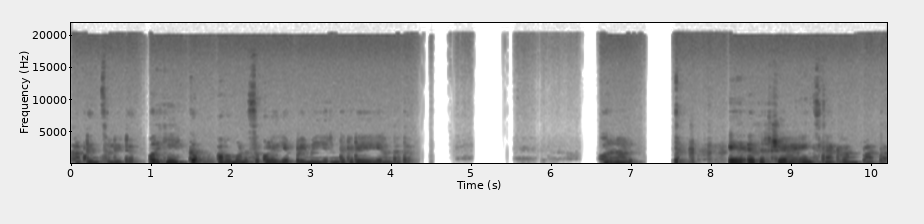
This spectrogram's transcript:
அப்படின்னு சொல்லிட்டு ஒரு ஏக்கம் அவன் மனசுக்குள்ளே எப்பயுமே இருந்துக்கிட்டே இருந்தது. ஒரு நாள் எ- எதிர்ச்சியாக இன்ஸ்டாகிராம் பார்த்தேன்.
